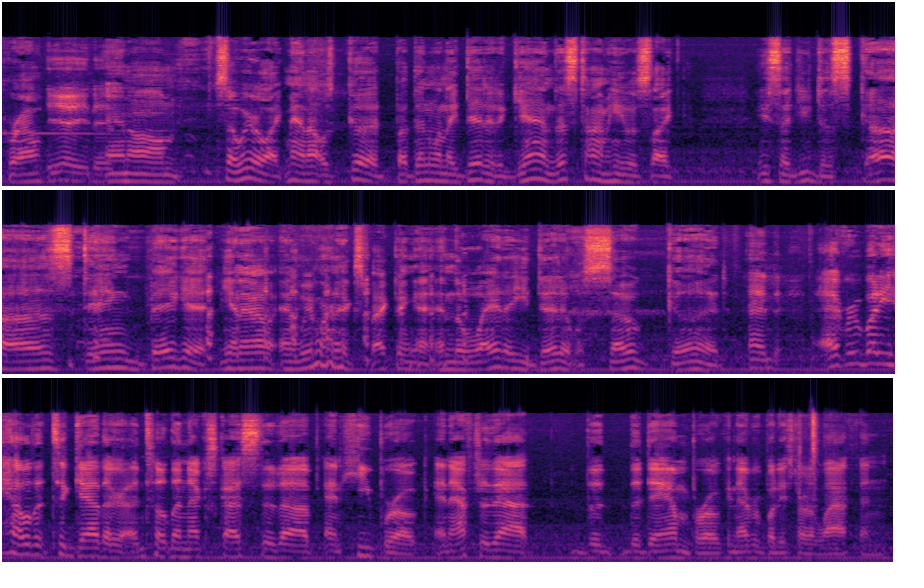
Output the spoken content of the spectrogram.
growl. Yeah, he did. And um, so we were like, man, that was good. But then when they did it again, this time he was like, he said, "You disgusting bigot," you know, and we weren't expecting it. And the way that he did it was so good. And everybody held it together until the next guy stood up and he broke. And after that, the the dam broke and everybody started laughing.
